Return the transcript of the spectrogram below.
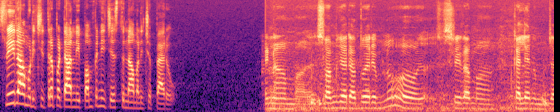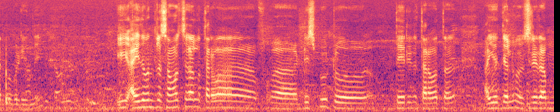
శ్రీరాముడి చిత్రపటాన్ని పంపిణీ చేస్తున్నామని చెప్పారు. ఆయన స్వామి గారి ఆధ్వర్యంలో శ్రీరామ కళ్యాణం జరపబడింది. ఈ ఐదు వందల సంవత్సరాల తర్వాత డిస్ప్యూట్ తేరిన తర్వాత అయోధ్యలో శ్రీరామ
